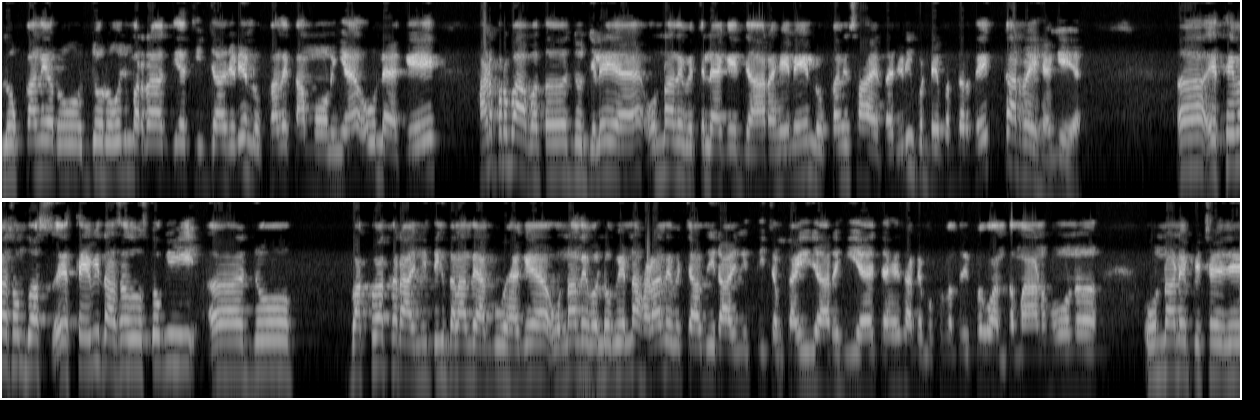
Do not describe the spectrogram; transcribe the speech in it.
ਲੋਕਾਂ ਦੀਆਂ ਰੋਜ਼ ਜੋ ਰੋਜ਼ਮਰਰਾ ਦੀਆਂ ਚੀਜ਼ਾਂ ਜਿਹੜੀਆਂ ਲੋਕਾਂ ਦੇ ਕੰਮ ਆਉਣੀਆਂ ਉਹ ਲੈ ਕੇ ਹੜ੍ਹ ਪ੍ਰਭਾਵਿਤ ਜੋ ਜ਼ਿਲ੍ਹੇ ਆ ਉਹਨਾਂ ਦੇ ਵਿੱਚ ਲੈ ਕੇ ਜਾ ਰਹੇ ਨੇ। ਲੋਕਾਂ ਦੀ ਸਹਾਇਤਾ ਜਿਹੜੀ ਵੱਡੇ ਪੱਧਰ ਤੇ ਕਰ ਰਹੇ ਹੈਗੇ ਆ। ਅ, ਇੱਥੇ ਮੈਂ ਤੁਹਾਨੂੰ ਦੱਸ ਇੱਥੇ ਇਹ ਵੀ ਦੱਸਦਾ ਦੋਸਤੋ ਕਿ ਅ, ਜੋ ਵੱਖ-ਵੱਖ ਰਾਜਨੀਤਿਕ ਦਲਾਂ ਦੇ ਆਗੂ ਹੈਗੇ ਆ, ਉਹਨਾਂ ਦੇ ਵੱਲੋਂ ਵੀ ਇਹਨਾਂ ਹੜ੍ਹਾਂ ਦੇ ਵਿੱਚ ਆਪਦੀ ਰਾਜਨੀਤੀ ਚਮਕਾਈ ਜਾ ਰਹੀ ਹੈ, ਚਾਹੇ ਸਾਡੇ ਮੁੱਖ ਮੰਤਰੀ ਭਗਵੰਤ ਮਾਨ ਹੋਣ, ਉਹਨਾਂ ਨੇ ਪਿੱਛੇ ਜੇ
